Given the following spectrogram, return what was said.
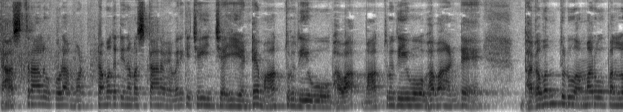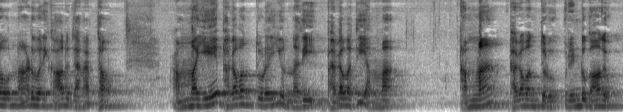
శాస్త్రాలు కూడా మొట్టమొదటి నమస్కారం ఎవరికి చేయించాయి అంటే మాతృదేవోభవ మాతృదేవోభవ అంటే భగవంతుడు అమ్మ రూపంలో ఉన్నాడు అని కాదు దాని అర్థం అమ్మయే భగవంతుడై ఉన్నది. భగవతి అమ్మ. అమ్మ భగవంతుడు రెండు కాదు.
